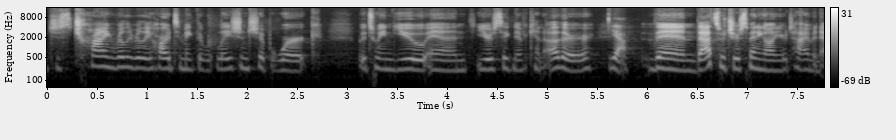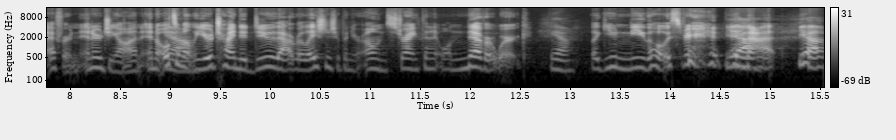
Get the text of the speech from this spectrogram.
just trying really, really hard to make the relationship work between you and your significant other, Yeah. then that's what you're spending all your time and effort and energy on. And ultimately, you're trying to do that relationship in your own strength, and it will never work. Yeah. Like, you need the Holy Spirit in Yeah. that. Yeah.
